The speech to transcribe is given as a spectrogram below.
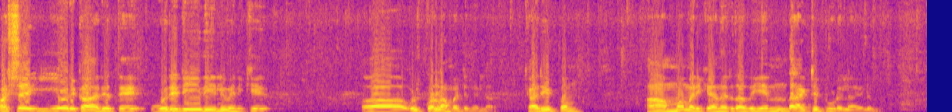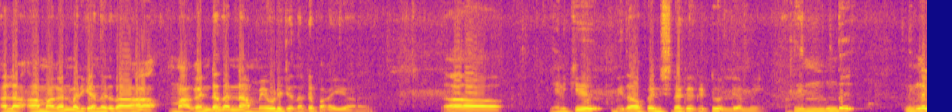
പക്ഷെ ഈ ഒരു കാര്യത്തെ ഒരു രീതിയിലും എനിക്ക് ഉൾക്കൊള്ളാൻ പറ്റുന്നില്ല. കാര്യം ഇപ്പം ആ അമ്മ മരിക്കാൻ നേരത്ത് അത് എന്ത് ആറ്റിറ്റ്യൂഡിലായാലും അല്ല ആ മകൻ മരിക്കാൻ നേരത്ത് ആ മകന്റെ തന്നെ അമ്മയോട് ചെന്നിട്ട് പറയുകയാണ് എനിക്ക് വിധവ പെൻഷനൊക്കെ കിട്ടുമല്ലേ അമ്മേ? അതെന്ത്? നിങ്ങൾ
